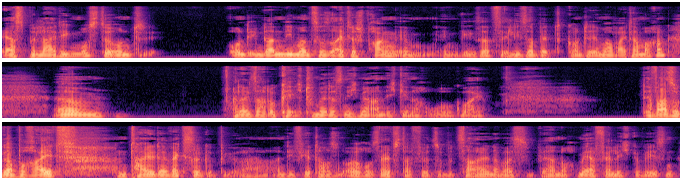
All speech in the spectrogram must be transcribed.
erst beleidigen musste und, und ihm dann niemand zur Seite sprang, im, im Gegensatz. Elisabeth konnte immer weitermachen. Ähm, hat er gesagt, okay, ich tue mir das nicht mehr an, ich gehe nach Uruguay. Der war sogar bereit, einen Teil der Wechselgebühr an die 4000 Euro selbst dafür zu bezahlen, aber es wäre noch mehr fällig gewesen.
